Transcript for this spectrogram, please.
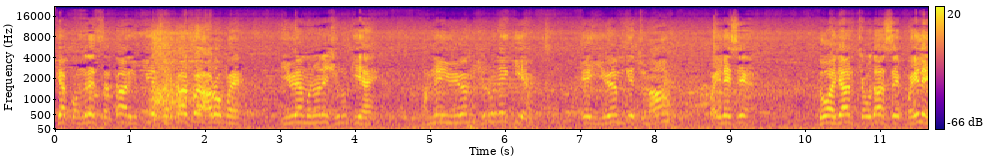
क्या कांग्रेस सरकार, यूपीए सरकार पर आरोप है? ईवीएम उन्होंने शुरू किया है। हमने ईवीएम शुरू नहीं किया है। ये ईवीएम के चुनाव पहले से 2014 से पहले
